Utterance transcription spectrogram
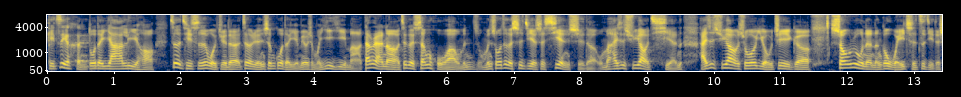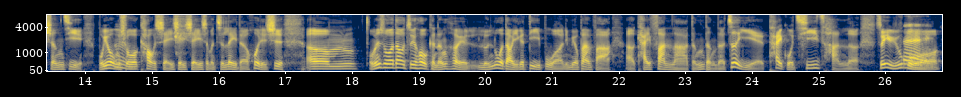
给自己很多的压力哈。这其实我觉得，这个人生过得也没有什么意义嘛。当然呢，这个生活啊，我们我们说这个世界是现实的，我们还是需要钱，还是需要说有这个收入呢，能够维持自己的生计，不用说靠谁谁谁什么之类的，或者是嗯，我们说到最后可能会沦落到一个地步啊，你没有办法呃开饭啦等等的，这也太过凄惨了。所以如果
